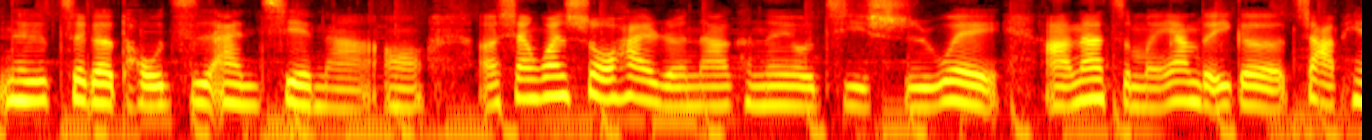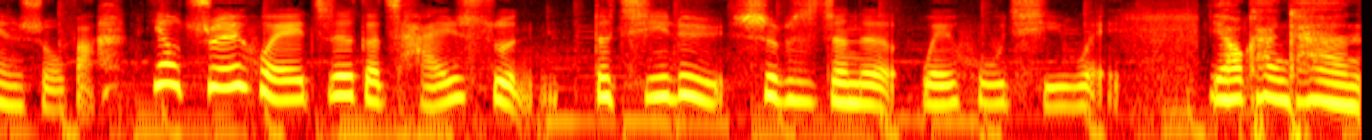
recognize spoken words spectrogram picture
那个这个投资案件啊，哦，呃，相关受害人啊，可能有几十位啊。那怎么样的一个诈骗手法，要追回这个财损的几率，是不是真的微乎其微？要看看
